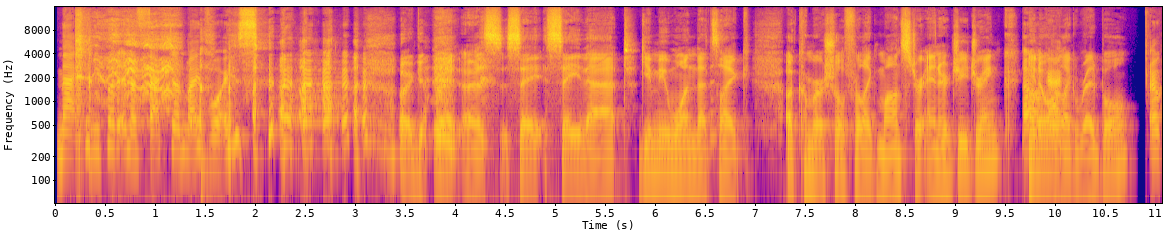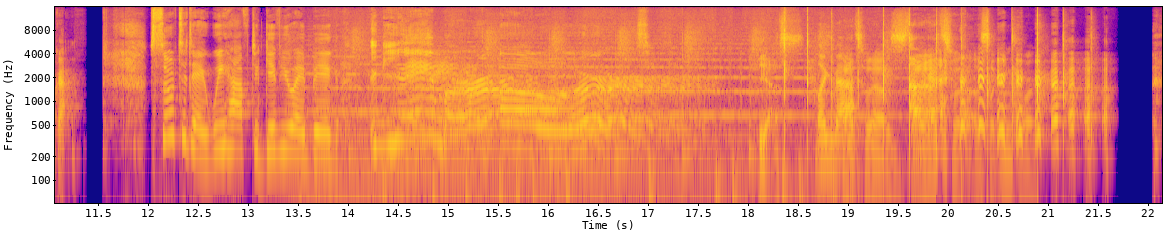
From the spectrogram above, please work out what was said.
Matt, can you put an effect on my voice? Get- wait, uh, say say that. Give me one that's like a commercial for like Monster Energy drink, you Oh, know, okay. or like Red Bull. okay. So today, we have to give you a big gamer alert. Yes, Like that? that's what I was. Okay. That's what I was looking for.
